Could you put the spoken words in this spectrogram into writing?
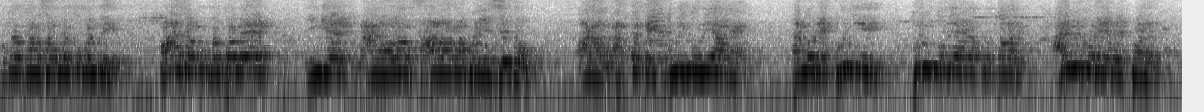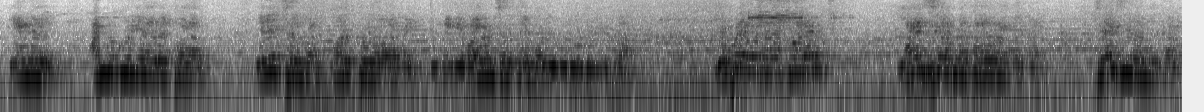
முகக்கவசம் கவசம் கொடுத்துக் கொண்டு பாதுகாப்பு கொடுத்தோமே இங்கே நாங்களெல்லாம் சாதாரண பணியை செய்தோம். ஆனால் ரத்தத்தை துளி துளியாக தன்னுடைய குருதியை துளி துளியாக கொடுத்தவர் அன்புக்குரிய வேட்பாளர் எங்கள் அன்புக்குரிய வேட்பாளர் இலை செல்வன் மருத்துவர் அவர்கள் இன்றைக்கு வயலன் செலுத்திய போட்டி கொண்டு கொண்டிருக்கிறார். அவர் வேட்பாளர்? லயன்ஸ் கிளப்ல தலைவர் இருந்திருக்கார் ஜேசி இருந்திருக்கார்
